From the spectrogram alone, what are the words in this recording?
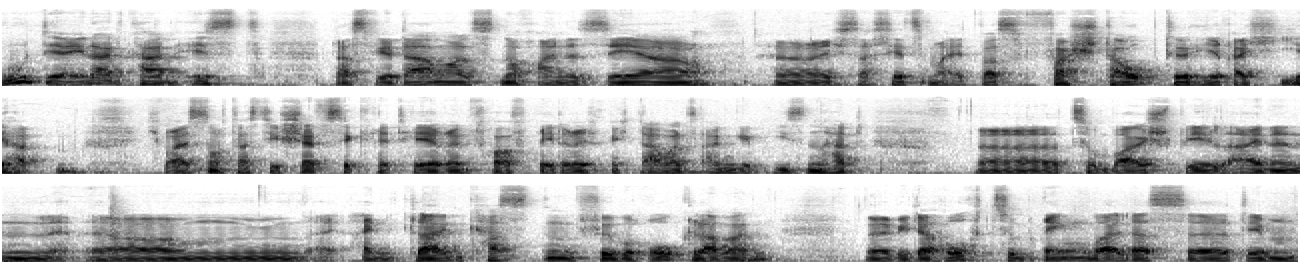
gut erinnern kann, ist, dass wir damals noch eine sehr, äh, ich sage jetzt mal etwas verstaubte Hierarchie hatten. Ich weiß noch, dass die Chefsekretärin Frau Friedrich mich damals angewiesen hat, äh, zum Beispiel einen, ähm, einen kleinen Kasten für Büroklammern äh, wieder hochzubringen, weil das äh, dem,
